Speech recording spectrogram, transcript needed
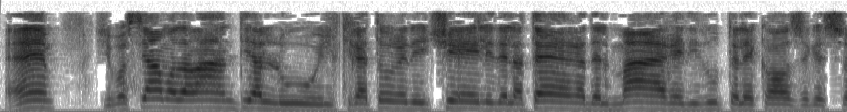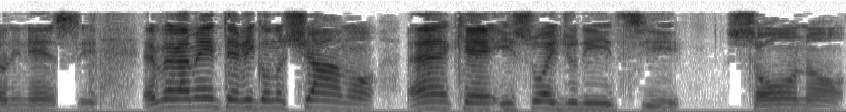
eh? ci postiamo davanti a Lui, il creatore dei cieli, della terra, del mare di tutte le cose che sono in essi, e veramente riconosciamo eh, che i Suoi giudizi sono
